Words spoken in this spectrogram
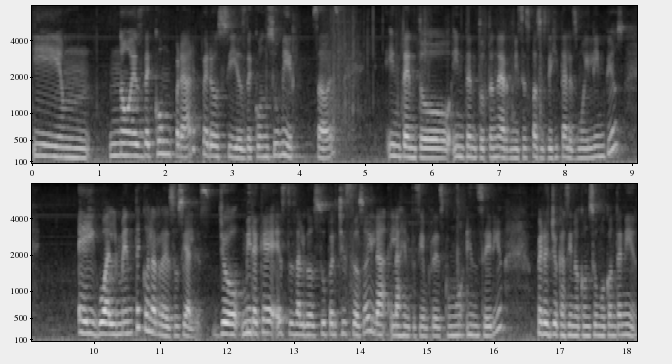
y mm, no es de comprar, pero sí es de consumir, ¿sabes? Intento, intento tener mis espacios digitales muy limpios e igualmente con las redes sociales. Yo, mira que esto es algo súper chistoso y la, la gente siempre es como, ¿en serio? Pero yo casi no consumo contenido.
